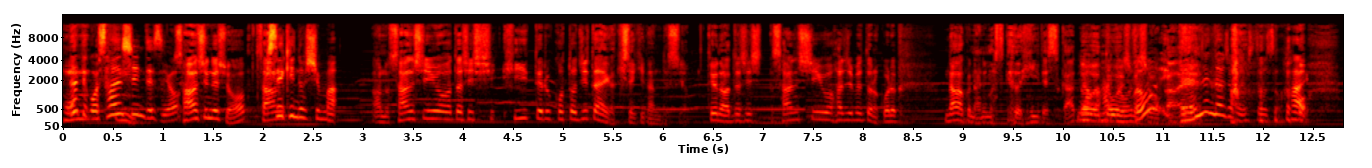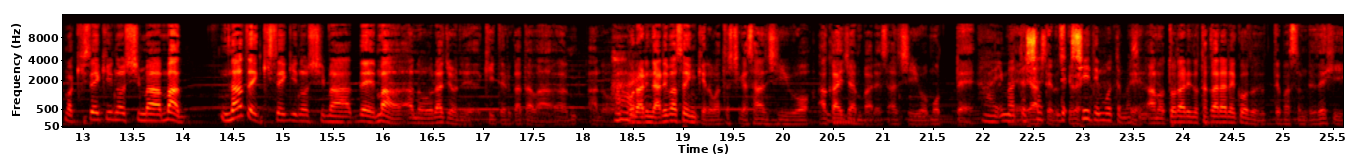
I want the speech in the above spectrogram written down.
えだってこれ三振ですよ、うん、三振でしょ？奇跡の島。あの三振を私弾いてること自体が奇跡なんですよ。っていうのは私三振を始めたのはこれ長くなりますけどいいですか？どうどうしましょうか？全然大丈夫です。どうぞ、はい。まあ、奇跡の島、まあなぜ奇跡の島で、まあ、あのラジオで聞いてる方はあの、はい、ご覧になりませんけど私が三振を赤いジャンバーで三振を持って、はい、今私、えー、やってるんですけど、CD 持ってます、あの隣の宝レコードで売ってますんでぜひ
